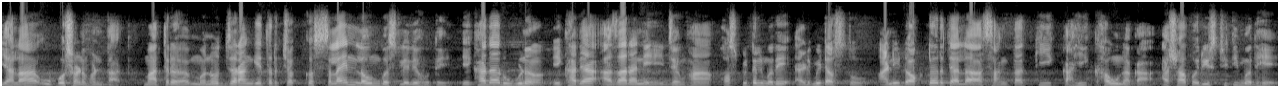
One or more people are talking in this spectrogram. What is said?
याला उपोषण म्हणतात. मात्र मनोज जरांगे तर चक्क सलाईन लावून बसलेले होते. एखादा रुग्ण एखाद्या आजाराने जेव्हा हॉस्पिटलमध्ये ऍडमिट असतो आणि डॉक्टर त्याला सांगतात की काही खाऊ नका अशा परिस्थितीमध्ये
